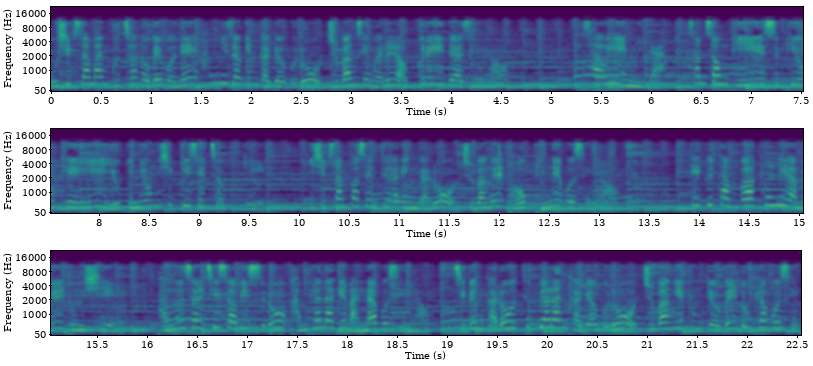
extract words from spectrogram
54만 9,500원의 합리적인 가격으로 주방 생활을 업그레이드하세요. 4위입니다. 삼성 BSPOK 6인용 식기세척기 23% 할인가로 주방을 더욱 빛내보세요. 깨끗함과 편리함을 동시에 방문 설치 서비스로 간편하게 만나보세요. 지금 바로 특별한 가격으로 주방의 품격을 높여보세요.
